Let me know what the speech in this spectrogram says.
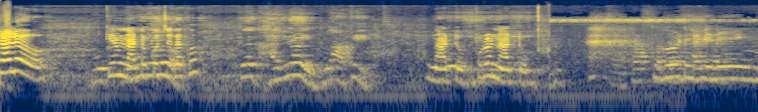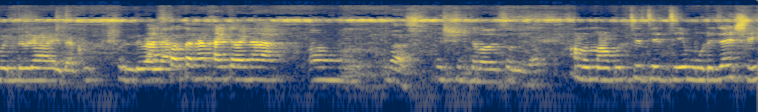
চলো, কেমন নাটক করছে দেখো? নাটক পুরো নাটক। গুড ইভিনিং বন্ধুরা এই দেখো সন্ধ্যেবেলা। খাইতে হয় না? আমার মা বলছে যে যে মরে যায় সেই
